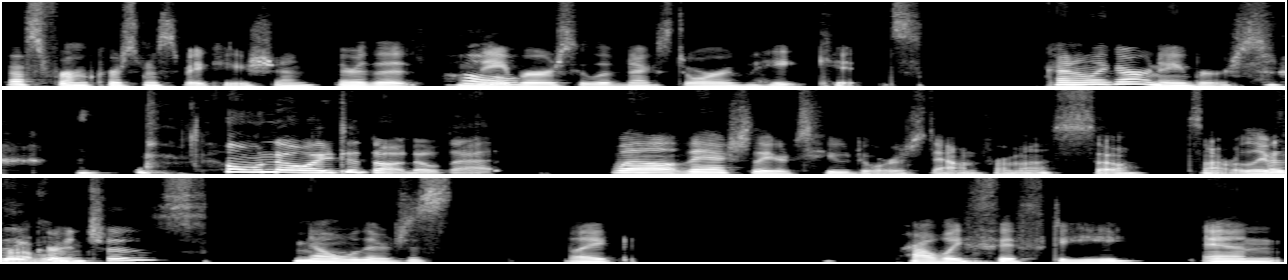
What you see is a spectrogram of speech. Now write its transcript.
that's from Christmas Vacation. They're the Oh. neighbors who live next door who hate kids. Kind of like our neighbors. Oh no, I did not know that. Well, they actually are two doors down from us, so it's not really a Are they problem. Grinches? No, they're just like probably 50 and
